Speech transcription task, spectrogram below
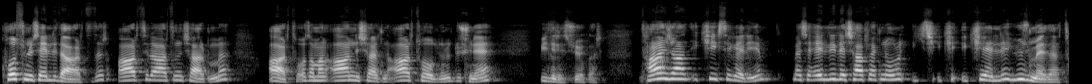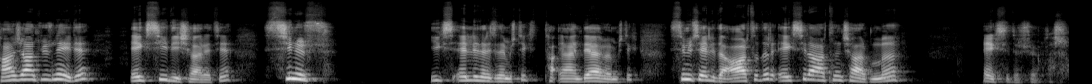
Kosinüs 50 de artıdır. Artı ile artının çarpımı artı. O zaman a'nın işaretinin artı olduğunu düşünebiliriz çocuklar. Tanjant 2x'e geleyim. Mesela 50 ile çarpsak ne olur? 2, 2, 2 50 100 mü eder? Tanjant 100 neydi? Eksiydi işareti. Sinüs x 50 derece demiştik. Yani değer vermiştik. Sinüs 50 de artıdır. Eksi ile artının çarpımı eksidir çocuklar.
